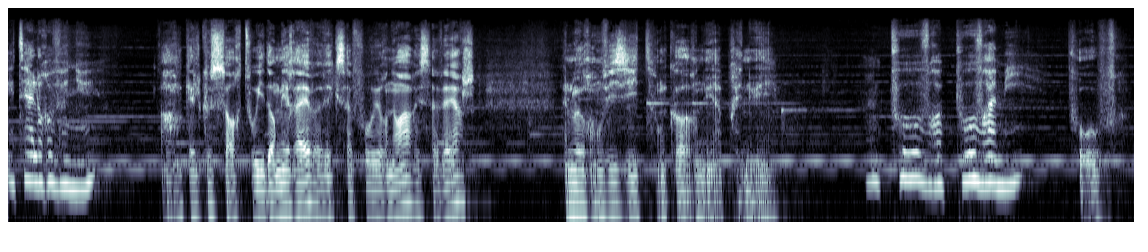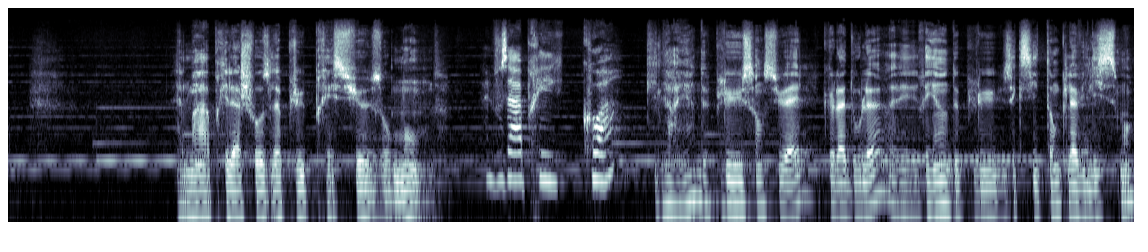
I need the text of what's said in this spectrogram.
Est-elle revenue? Ah, En quelque sorte, oui, dans mes rêves, avec sa fourrure noire et sa verge, elle me rend visite encore nuit après nuit. Mon pauvre, pauvre ami? Pauvre. Elle m'a appris la chose la plus précieuse au monde. Elle vous a appris quoi? Qu'il n'y a rien de plus sensuel que la douleur et rien de plus excitant que l'avilissement.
